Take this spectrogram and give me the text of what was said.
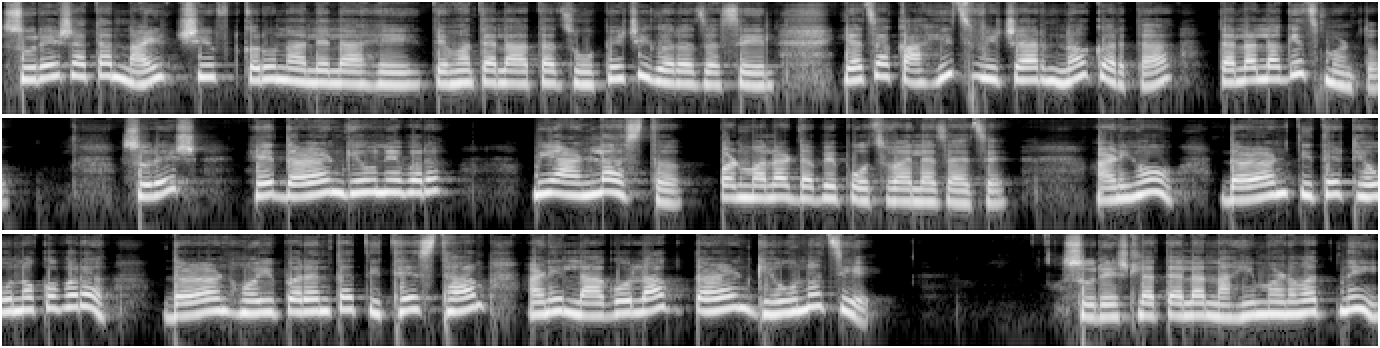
सुरेश आता नाईट शिफ्ट करून आलेला आहे तेव्हा त्याला आता झोपेची गरज असेल. याचा काहीच विचार न करता त्याला लगेच म्हणतो सुरेश हे दळण घेऊन ये बरं. मी आणलं असतं पण मला डबे पोचवायला जायचे आणि हो दळण तिथे ठेवू नको बरं. दळण होईपर्यंत तिथेच थांब आणि लागोलाग दळण घेऊनच ये. सुरेशला त्याला नाही म्हणवत नाही.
